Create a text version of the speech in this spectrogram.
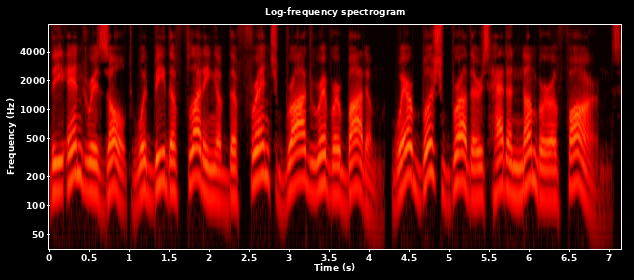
The end result would be the flooding of the French Broad River bottom, where Bush Brothers had a number of farms.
